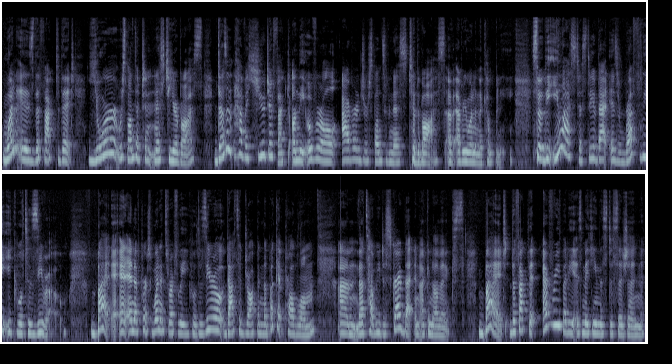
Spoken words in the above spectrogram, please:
one is the fact that your responsiveness to your boss doesn't have a huge effect on the overall average responsiveness to the boss of everyone in the company. So the elasticity of that is roughly equal to zero. But, and, of course, when it's roughly equal to zero, that's a drop in the bucket problem. Um, that's how we describe that in economics. But the fact that everybody is making this decision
